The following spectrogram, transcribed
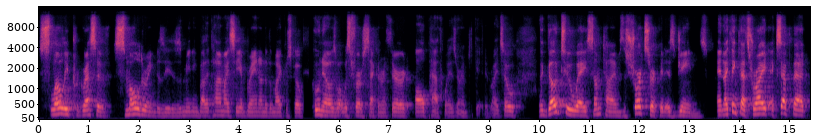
slowly progressive, smoldering diseases, meaning by the time I see a brain under the microscope, who knows what was first, second, or third, all pathways are implicated, right? So the go to way sometimes, the short circuit is genes. And I think that's right, except that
